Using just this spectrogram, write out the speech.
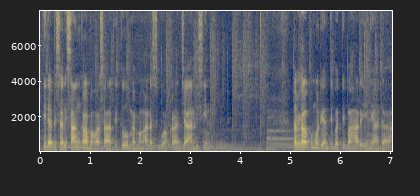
tidak bisa disangkal bahwa saat itu memang ada sebuah kerajaan di sini. Tapi kalau kemudian tiba-tiba hari ini ada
